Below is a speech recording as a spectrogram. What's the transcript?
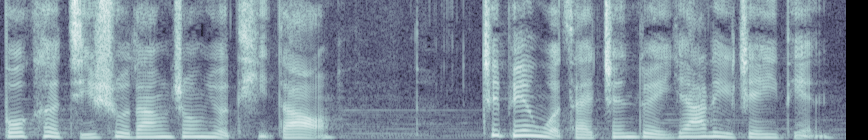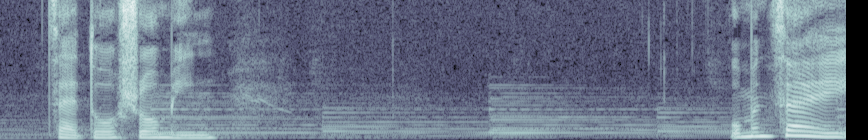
播客集数当中有提到，这边我再针对压力这一点再多说明。我们在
